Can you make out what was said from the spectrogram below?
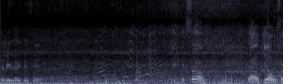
চলে যাইতেছে। দেখো কি অবস্থা?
